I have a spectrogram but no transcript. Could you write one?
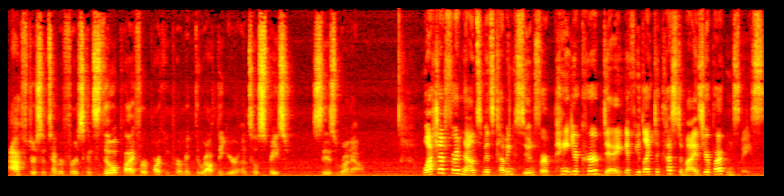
after September 1st can still apply for a parking permit throughout the year until spaces run out. Watch out for announcements coming soon for Paint Your Curb Day if you'd like to customize your parking space.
